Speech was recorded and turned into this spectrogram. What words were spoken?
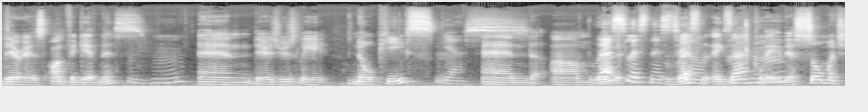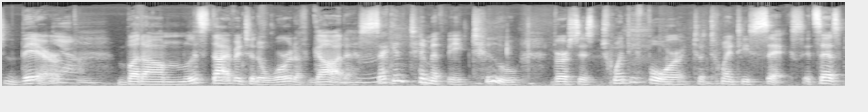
there is unforgiveness, mm-hmm. and there's usually no peace. Yes. And um, restlessness. Restless. Exactly. Mm-hmm. There's so much there. Yeah. But um, let's dive into the Word of God. Mm-hmm. Second Timothy two verses twenty four to twenty six. It says,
